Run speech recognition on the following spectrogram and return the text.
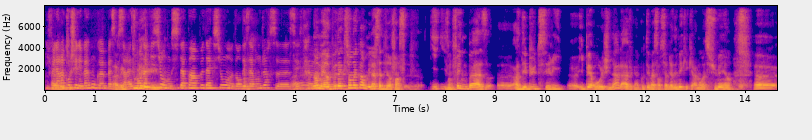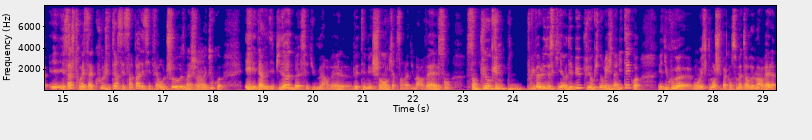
Il fallait raccrocher les wagons quand même parce que ça reste tous les- Vendavision. Donc si t'as pas un peu d'action euh, dans des Avengers, euh, c'est. Ouais. quand même- Non, mais un peu d'action, d'accord, mais là, ça devient. Enfin, ils, ils ont fait une base, euh, un début de série euh, hyper original, avec un côté Ma sorcière bien aimée qui est carrément assumé. Hein. Euh, et, et ça, je trouvais ça cool. Je me c'est sympa d'essayer de faire autre chose, machin Ouais. et tout, quoi. Et les derniers épisodes, bah, c'est du Marvel, euh, bête et méchant, qui ressemble à du Marvel, sans, sans plus aucune plus-value de ce qu'il y a au début, plus aucune originalité, quoi. Et du coup, euh, bon, effectivement, je suis pas consommateur de Marvel,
